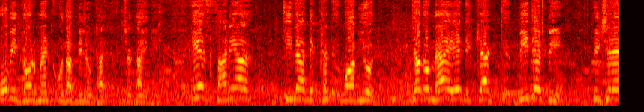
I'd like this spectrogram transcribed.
ਉਹ ਵੀ ਗਵਰਨਮੈਂਟ ਉਹਦਾ ਬਿੱਲ ਉਠਾ ਚੁਕਾਏਗੀ। ਇਹ ਸਾਰੀਆਂ ਚੀਜ਼ਾਂ ਦੇਖਣ ਦੇ ਬਾਵਜੂਦ ਜਦੋਂ ਮੈਂ ਇਹ ਦੇਖਿਆ ਕਿ ਬੀਜੇਪੀ ਪਿਛਲੇ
